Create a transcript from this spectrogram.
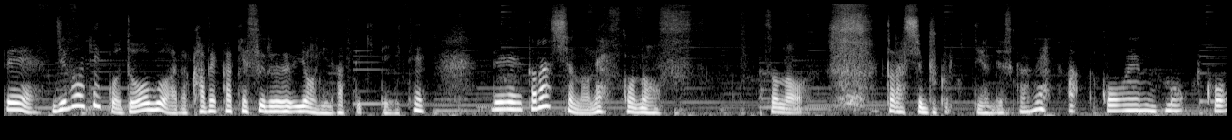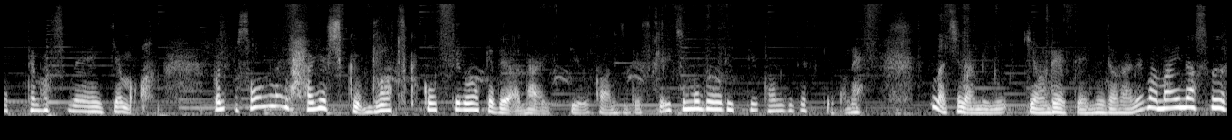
で、自分は結構道具をあの壁掛けするようになってきていて、で、トラッシュのね、この、その、トラッシュ袋っていうんですかね。あ、公園も凍ってますね、池も。でもそんなに激しく分厚く凍ってるわけではないっていう感じですけど、いつも通りっていう感じですけどね。今ちなみに気温0.2度なんで、まあマイナス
